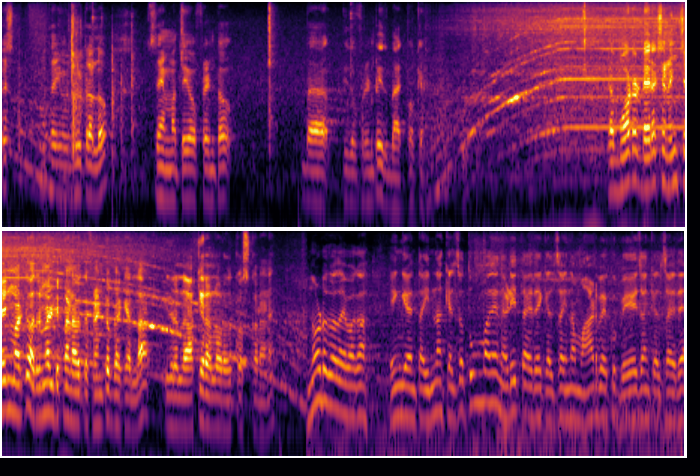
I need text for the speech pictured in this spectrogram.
ಜಸ್ಟ್ ಮತ್ತು ಇವು ನ್ಯೂಟ್ರಲ್ಲು ಸೇಮ್ ಮತ್ತು ಇವು ಫ್ರಂಟು ಬ್ಯಾ ಇದು ಫ್ರಂಟು ಇದು ಬ್ಯಾಕ್ ಓಕೆ ಮೋಟರ್ ಡೈರೆಕ್ಷನ್ ಹೆಂಗೆ ಚೇಂಜ್ ಮಾಡ್ತೀವಿ ಅದ್ರ ಮೇಲೆ ಡಿಪೆಂಡ್ ಆಗುತ್ತೆ ಫ್ರಂಟು ಬ್ಯಾಕ್ ಎಲ್ಲ. ಇದರಲ್ಲಿ ಹಾಕಿರಲ್ಲ ಅವ್ರು ಅದಕ್ಕೋಸ್ಕರನೇ. ನೋಡೋದಲ್ಲ ಇವಾಗ. ಹೆಂಗೆ ಅಂತ ಇನ್ನು ಕೆಲಸ ತುಂಬಾ ನಡೀತಾ ಇದೆ, ಕೆಲಸ ಇನ್ನೂ ಮಾಡಬೇಕು, ಬೇಜಾನ್ ಕೆಲಸ ಇದೆ.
